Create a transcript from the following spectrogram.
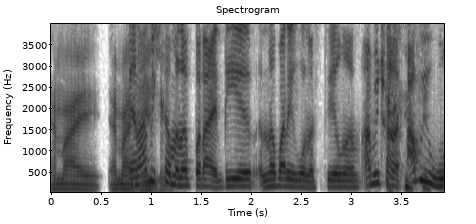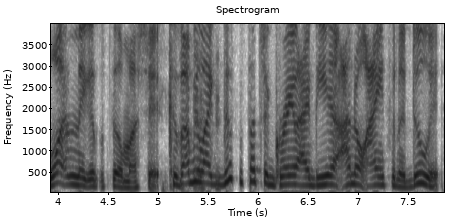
Am I? Am I? And I be coming up with ideas, and nobody want to steal them. I be trying. I be wanting niggas to steal my shit because I be like, this is such a great idea. I know I ain't finna do it,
